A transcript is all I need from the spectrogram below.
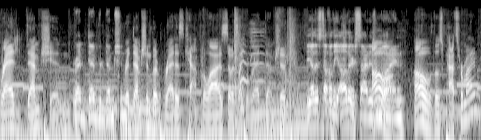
Redemption. Red Dead Redemption. Redemption, but red is capitalized, so it's like Redemption. the other stuff on the other side is Oh, mine. oh, those pets were mine.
